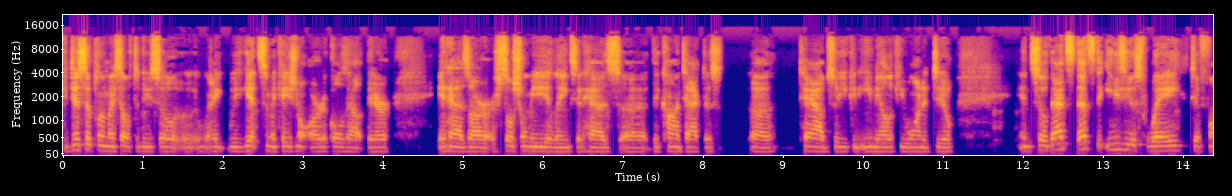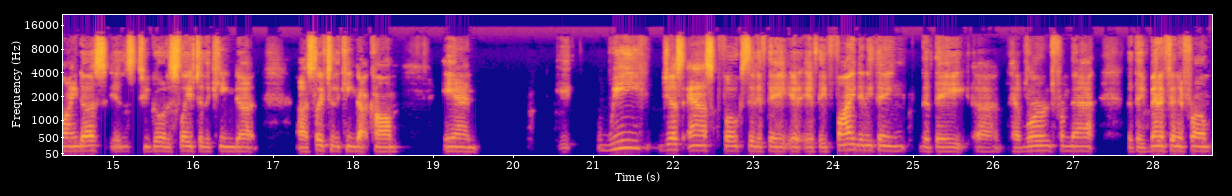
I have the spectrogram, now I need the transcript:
discipline myself to do so, I, we get some occasional articles out there. It has our social media links. It has uh, the contact us uh, tab, so you can email if you wanted to. And so that's that's the easiest way to find us is to go to slave to the king dot uh, slave to the king.com and we just ask folks that if they if they find anything that they uh, have learned from that that they've benefited from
